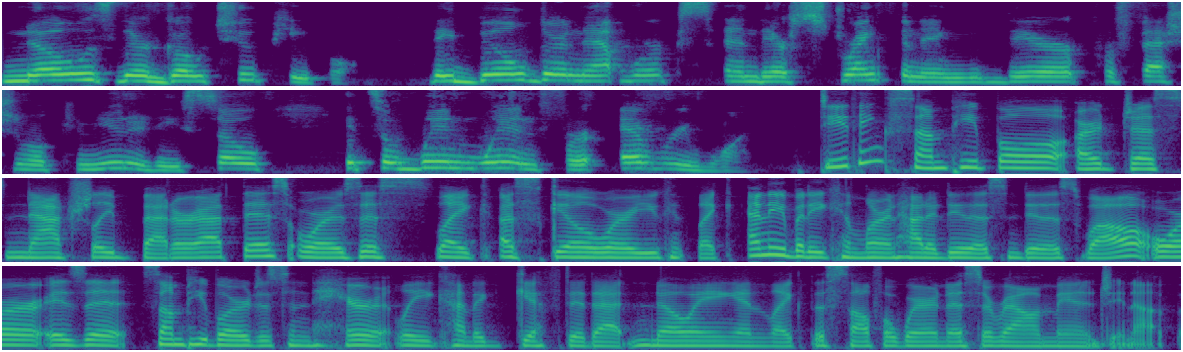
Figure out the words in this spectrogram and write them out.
knows their go-to people they build their networks and they're strengthening their professional community. So it's a win win for everyone. Do you think some people are just naturally better at this? Or is this like a skill where you can, like, anybody can learn how to do this and do this well? Or is it some people are just inherently kind of gifted at knowing and like the self awareness around managing up?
